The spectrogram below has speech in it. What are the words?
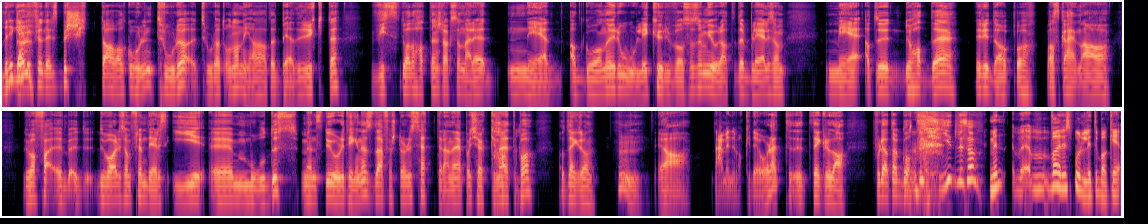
er da er du fremdeles beskytta av alkoholen. Tror du, tror du at onani hadde hatt et bedre rykte hvis du hadde hatt en slags sånn derre nedadgående, rolig kurve også, som gjorde at det ble liksom med At du, du hadde rydda opp og vaska henda og du var, du- var liksom fremdeles i eh, modus mens du gjorde de tingene, så det er først når du setter deg ned på kjøkkenet etterpå og tenker sånn Hm, ja Nei, men det var ikke det ålreit, tenker du da. Fordi at det har gått litt tid, liksom. Men bare spole litt tilbake.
